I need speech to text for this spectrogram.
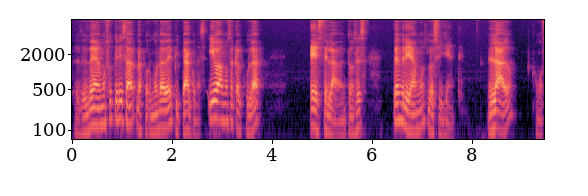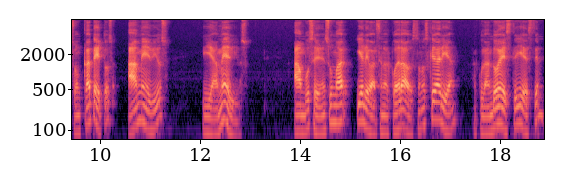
Entonces debemos utilizar la fórmula de Pitágoras y vamos a calcular este lado. Entonces tendríamos lo siguiente. Lado, como son catetos, a medios y a medios. Ambos se deben sumar y elevarse al cuadrado. Esto nos quedaría, calculando este y este,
